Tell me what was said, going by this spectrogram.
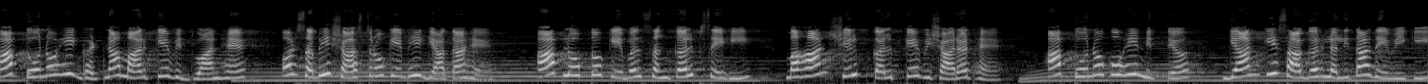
आप दोनों ही घटना मार्ग के विद्वान हैं और सभी शास्त्रों के भी ज्ञाता हैं। आप लोग तो केवल संकल्प से ही महान शिल्प कल्प के विशारद हैं। आप दोनों को ही नित्य ज्ञान की सागर ललिता देवी की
